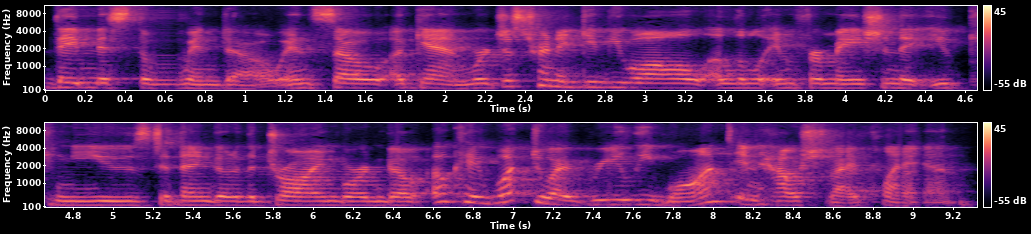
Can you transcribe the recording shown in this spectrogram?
they missed the window. And so again we're just trying to give you all a little information that you can use to then go to the drawing board and go okay what do i really want and how should i plan?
